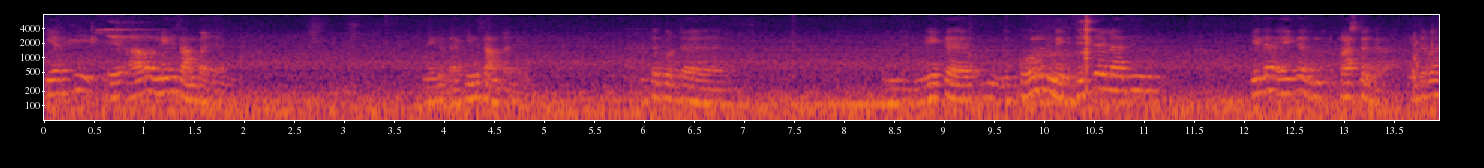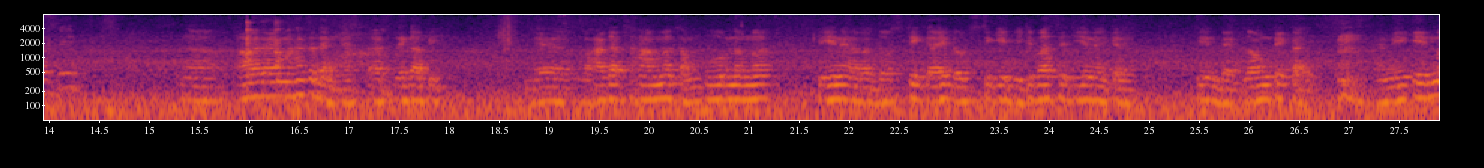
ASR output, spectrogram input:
කියද්දි ඒ ආව මේක සම්පජය. මේක දකින්න සම්පජය. එතකොට මේක කොහොමද මේක සිද්ධ වෙලා තියෙන්නේ කියලා ඒක ප්‍රශ්න කරා. ඊට පස්සේ ආරයන් මහත දැන් ඇස් දෙක අපි වහගත්තාම සම්පූර්ණම තියෙන අර ඩොට්ස් ටිකයි ඩොට්ස් ටිකේ පිටිපස්සේ තියෙන ඒ කියන්නේ තියෙන බෑග්ග්‍රවුන්ඩ් එකයි මේකෙන්ම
